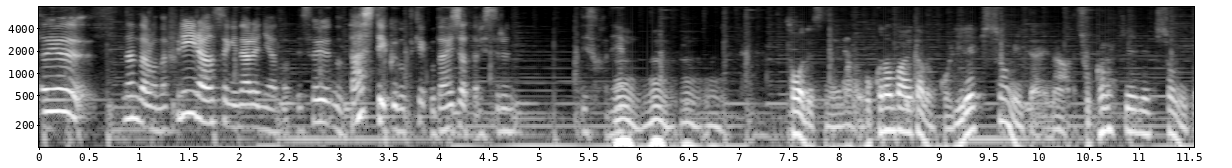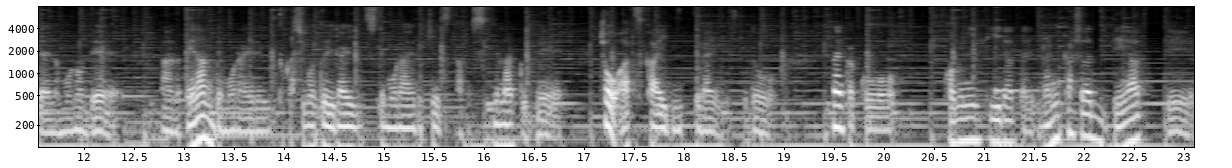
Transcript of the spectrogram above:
そういうなんだろうなフリーランスになるにあたってそういうの出していくのって結構大事だったりするんですかね。うんうんうんうんそうですねなんか僕の場合多分こう履歴書みたいな職務経歴書みたいなものであの選んでもらえるとか仕事依頼してもらえるケース多分少なくて超扱いづらいんですけどなんかこうコミュニティだったり何かしら出会って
